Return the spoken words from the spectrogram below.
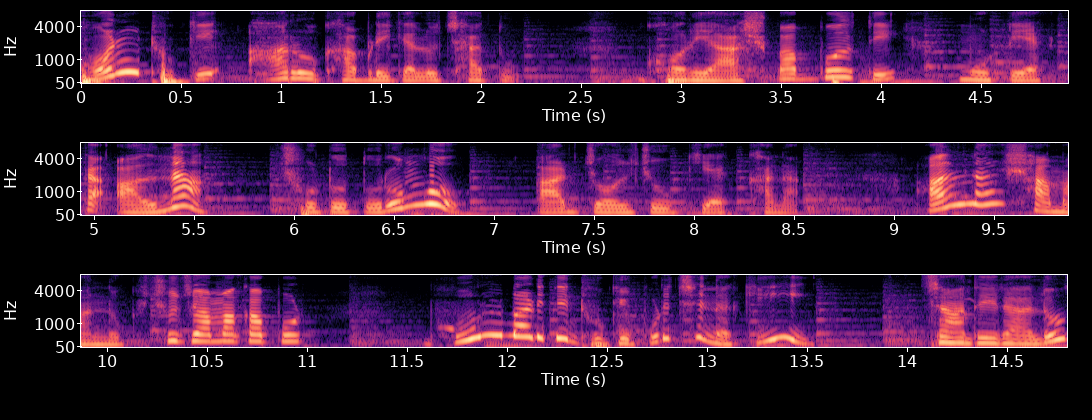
ঘরে ঢুকে আরও ঘাবড়ে গেল ছাতু। ঘরে আসবাব বলতে মোটে একটা আলনা, ছোট তোরঙ্গ আর জলচৌকি একখানা। আলনায় সামান্য কিছু জামা কাপড় ভুল বাড়িতে ঢুকে পড়েছে নাকি? চাঁদের আলো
